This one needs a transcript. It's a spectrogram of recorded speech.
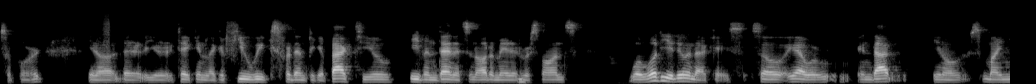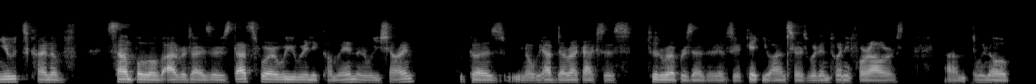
support you know they're, you're taking like a few weeks for them to get back to you even then it's an automated response well what do you do in that case so yeah we're in that you know minute kind of sample of advertisers that's where we really come in and we shine because you know we have direct access to the representatives to get you answers within 24 hours. Um, we know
